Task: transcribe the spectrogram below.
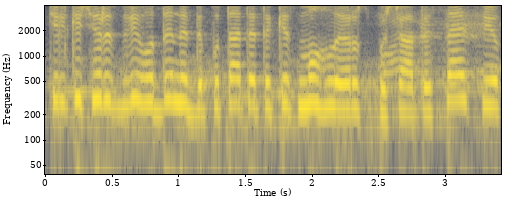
Тільки через дві години депутати таки змогли розпочати сесію.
